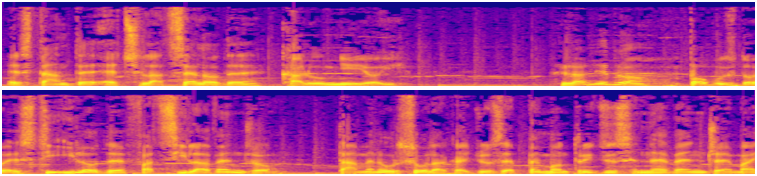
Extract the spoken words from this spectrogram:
estante ec la celo de calumnioi. La libro povus do esti ilo de facila vengio, Tamen Ursula kaj Giuseppe montriĝis nevenĝemaj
